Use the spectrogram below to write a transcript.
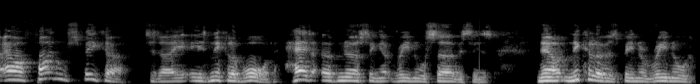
our final speaker today is Nicola Ward, Head of Nursing at Renal Services. Now, Nicola has been a renal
